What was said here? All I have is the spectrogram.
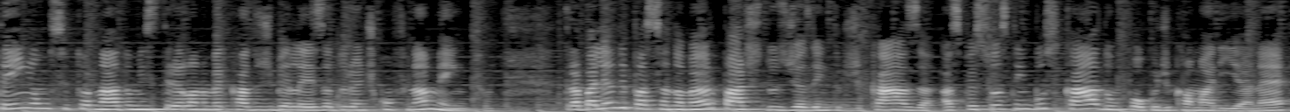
tenham se tornado uma estrela no mercado de beleza durante o confinamento. Trabalhando e passando a maior parte dos dias dentro de casa, as pessoas têm buscado um pouco de calmaria, né?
